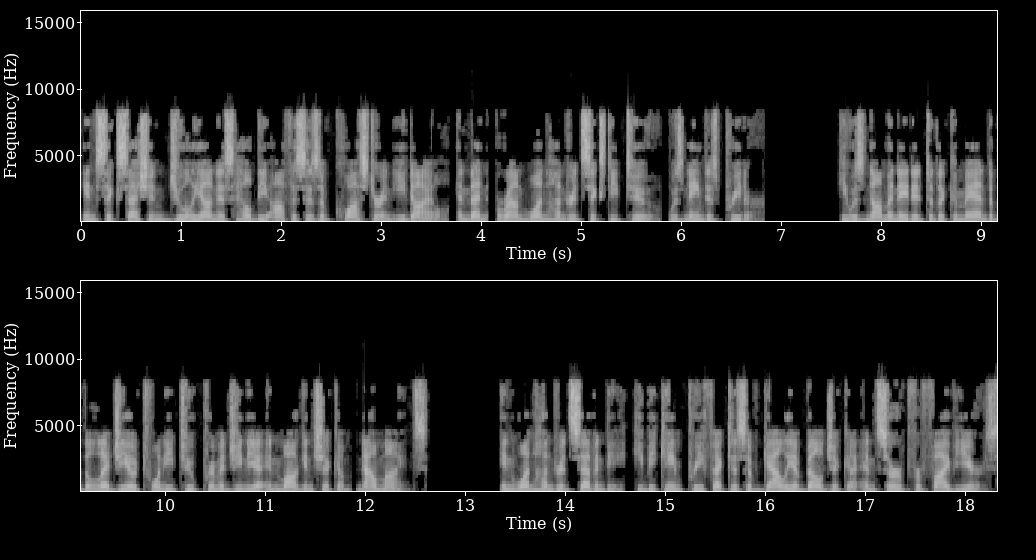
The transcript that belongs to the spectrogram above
In succession Julianus held the offices of quaestor and aedile, and then, around 162, was named as praetor. He was nominated to the command of the Legio XXII Primigenia in Mogontiacum now Mainz. In 170, he became prefectus of Gallia Belgica and served for five years.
